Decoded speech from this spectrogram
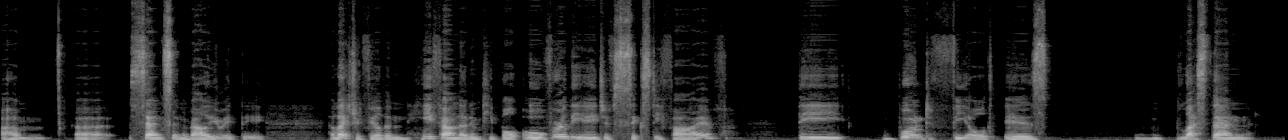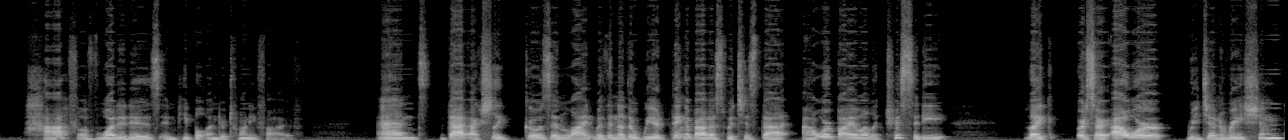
um, uh, sense and evaluate the electric field. And he found that in people over the age of 65, the wound field is less than half of what it is in people under 25. And that actually goes in line with another weird thing about us, which is that our bioelectricity, like, or sorry, our regeneration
